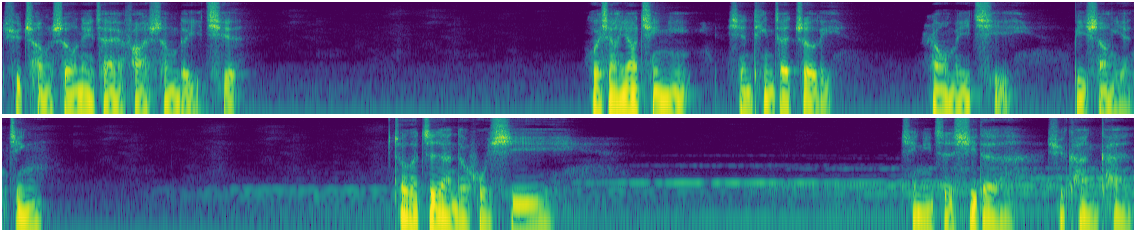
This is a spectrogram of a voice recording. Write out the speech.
去承受内在发生的一切。我想邀请你先停在这里，让我们一起闭上眼睛，做个自然的呼吸。请你仔细的去看看，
